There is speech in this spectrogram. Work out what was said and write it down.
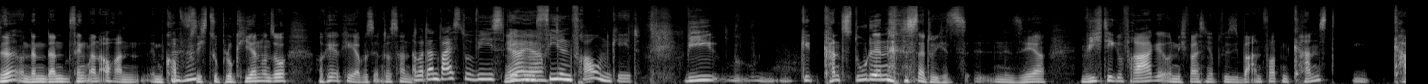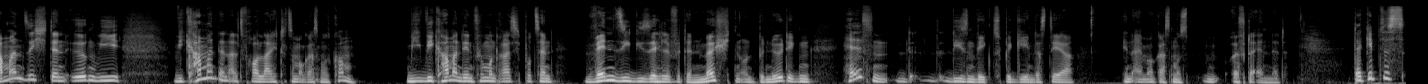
ne? Und dann, dann fängt man auch an, im Kopf sich zu blockieren und so. Okay, okay, aber es ist interessant. Aber dann weißt du, wie es Ja, eben ja. vielen Frauen geht. Wie kannst du denn, das ist natürlich jetzt eine sehr wichtige Frage und ich weiß nicht, ob du sie beantworten kannst, kann man sich denn irgendwie, wie kann man denn als Frau leichter zum Orgasmus kommen? Wie, wie kann man den 35 Prozent, wenn sie diese Hilfe denn möchten und benötigen, helfen, diesen Weg zu begehen, dass der in einem Orgasmus öfter endet? Da gibt es,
